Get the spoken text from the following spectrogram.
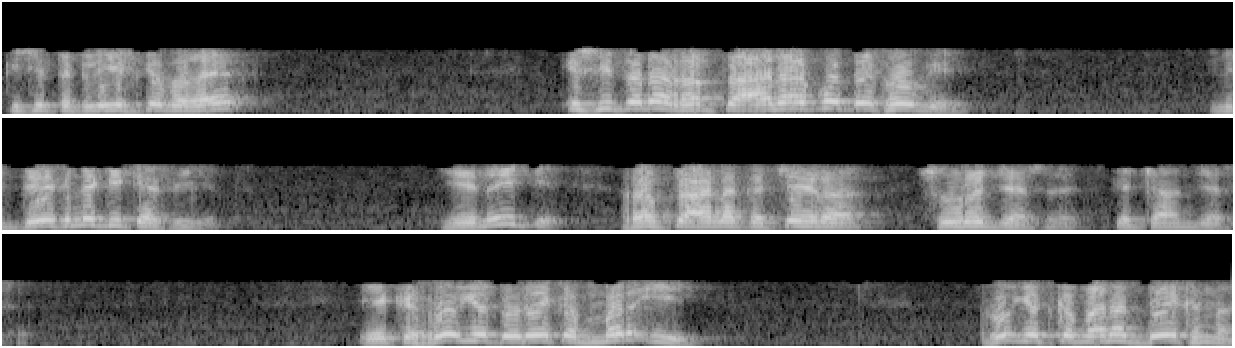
کسی تکلیف کے بغیر اسی طرح رب تعالیٰ کو دیکھو گے۔ یعنی دیکھنے کی کیفیت۔ یہ نہیں کہ رب تعالیٰ کا چہرہ سورج جیسا یا چاند جیسا ایک رویت اور ایک مرئی۔ رویت کا معنی دیکھنا۔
